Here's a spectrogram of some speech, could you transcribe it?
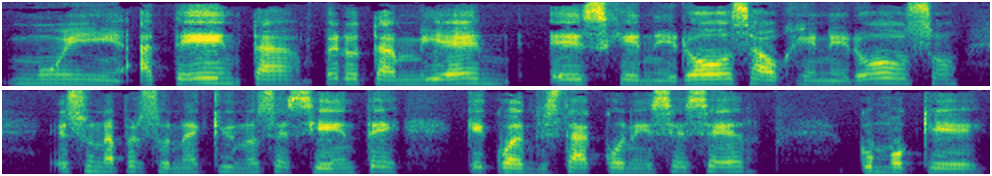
muy atenta, pero también es generosa o generoso es una persona que uno se siente que cuando está con ese ser, como que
